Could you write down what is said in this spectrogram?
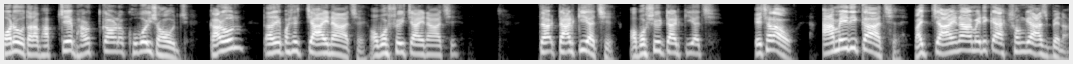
পরেও তারা ভাবছে ভারতকে হারানো খুবই সহজ, কারণ তাদের পাশে চায়না আছে, অবশ্যই চায়না আছে। টার্কি আছে, অবশ্যই টার্কি আছে। এছাড়াও আমেরিকা আছে, ভাই চায়না আমেরিকা একসঙ্গে আসবে না।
